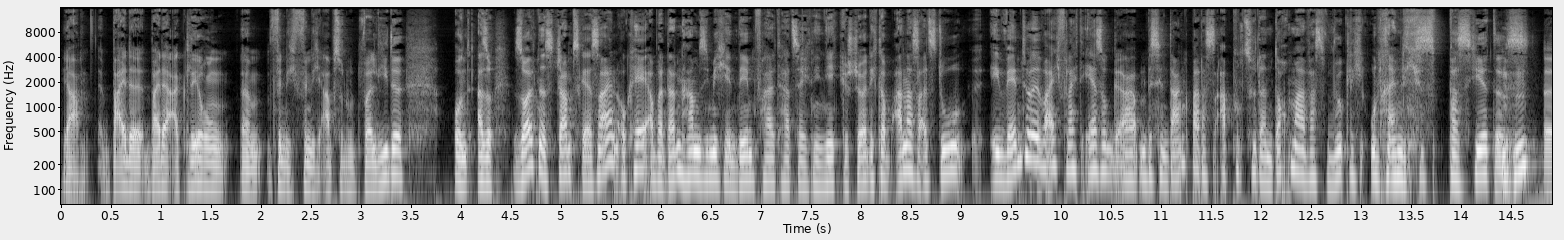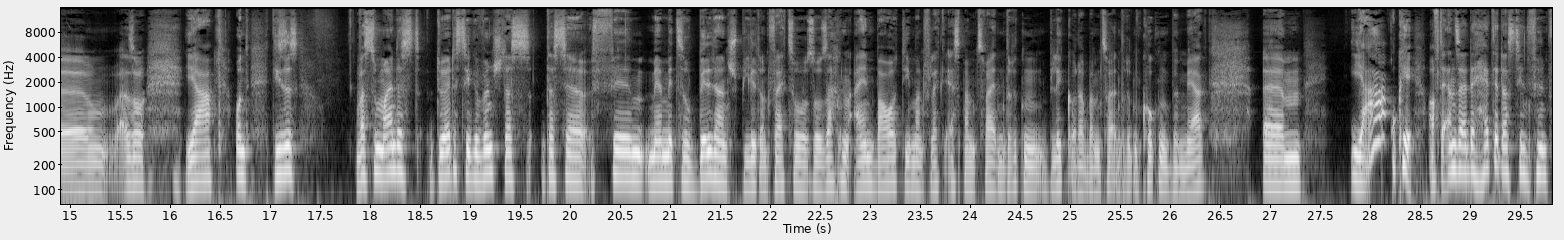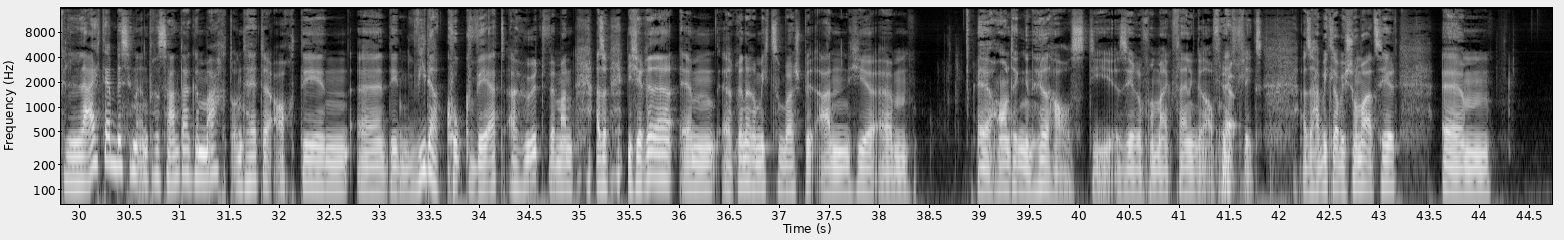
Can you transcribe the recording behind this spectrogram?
ja beide beide Erklärungen ähm, finde ich finde ich absolut valide. Und also sollten es Jumpscares sein, okay, aber dann haben sie mich in dem Fall tatsächlich nicht gestört. Ich glaube, anders als du, eventuell war ich vielleicht eher sogar ein bisschen dankbar, dass ab und zu dann doch mal was wirklich Unheimliches passiert ist. Mhm. Ähm, also ja, und dieses, was du meintest, du hättest dir gewünscht, dass, dass der Film mehr mit so Bildern spielt und vielleicht so, so Sachen einbaut, die man vielleicht erst beim zweiten, dritten Blick oder beim zweiten, dritten Gucken bemerkt. Ähm, ja, okay. Auf der anderen Seite hätte das den Film vielleicht ein bisschen interessanter gemacht und hätte auch den äh, den Wiederguckwert erhöht, wenn man. Also ich erinnere, ähm, erinnere mich zum Beispiel an hier. Ähm, äh, Haunting in Hill House, die Serie von Mike Flanagan auf Netflix. Ja. Also habe ich glaube ich schon mal erzählt. Ähm,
